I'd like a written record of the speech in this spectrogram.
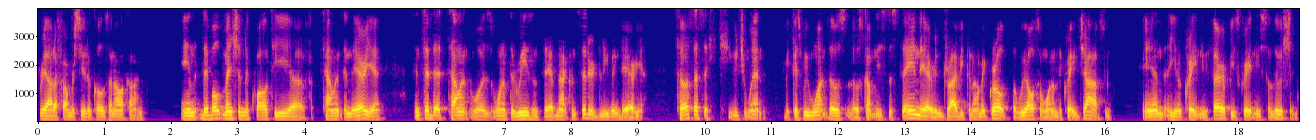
Reata Pharmaceuticals and Alcon. And they both mentioned the quality of talent in the area and said that talent was one of the reasons they have not considered leaving the area. To us, that's a huge win because we want those those companies to stay in there and drive economic growth, but we also want them to create jobs and, and you know create new therapies, create new solutions.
